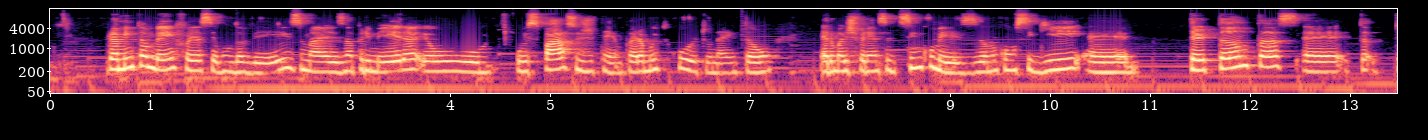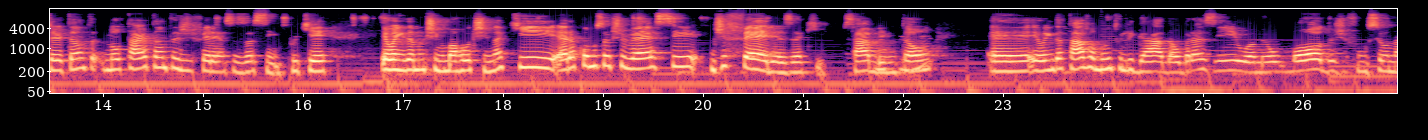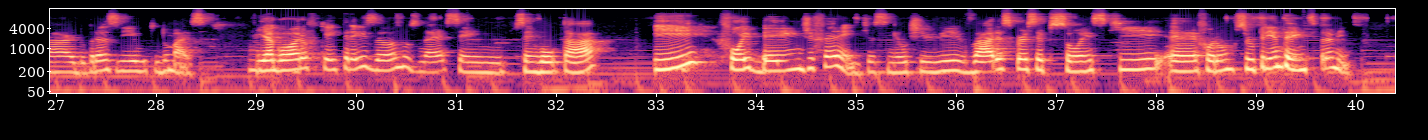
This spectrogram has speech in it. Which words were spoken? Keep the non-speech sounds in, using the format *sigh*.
Para mim também foi a segunda vez, mas na primeira eu o espaço de tempo era muito curto, né? Então era uma diferença de cinco meses. Eu não consegui é, ter tantas, é, ter tanta, notar tantas diferenças assim, porque eu ainda não tinha uma rotina aqui, era como se eu estivesse de férias aqui, sabe? Uhum. Então é, eu ainda estava muito ligada ao Brasil, ao meu modo de funcionar do Brasil e tudo mais. Uhum. E agora eu fiquei três anos, né, sem, sem voltar. E foi bem diferente, assim, eu tive várias percepções que é, foram surpreendentes para mim.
